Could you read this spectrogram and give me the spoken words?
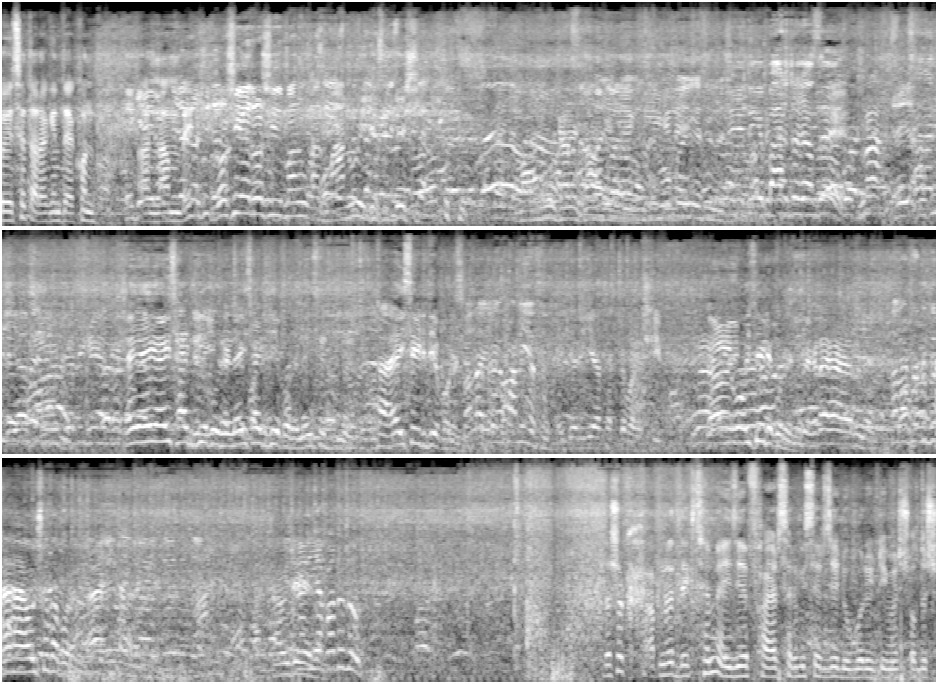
রয়েছে তারা কিন্তু এখন নামবে। রশিয়া রশি মানুষ আর মানুষ হয়ে গেছে বেশি। এই এই এই সাইড দিয়ে করেন এই সাইড দিয়ে করেন এই সাইড দিয়ে। হ্যাঁ এই সাইড দিয়ে করেন। ওই সাইডে করেন। হ্যাঁ হ্যাঁ ওই সোজা করেন। হ্যাঁ ওই জায়গায় দর্শক, আপনারা দেখছেন এই যে ফায়ার সার্ভিসের যে ডুবুরি টিমের সদস্য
